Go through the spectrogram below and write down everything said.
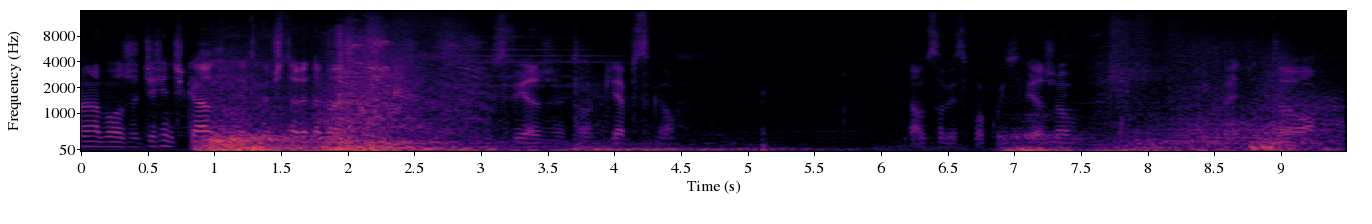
A Boże, 10 kart, to mnie tylko 4 damage'u. Zwierzę, to kiepsko. Dam sobie spokój z wieżą. I będzie to.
